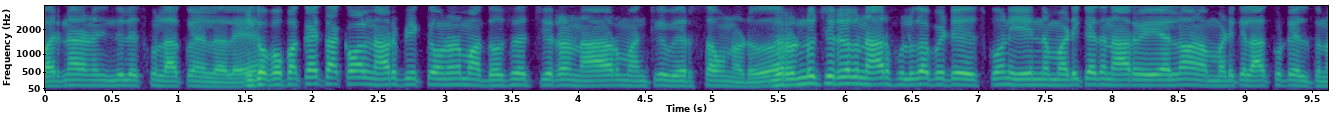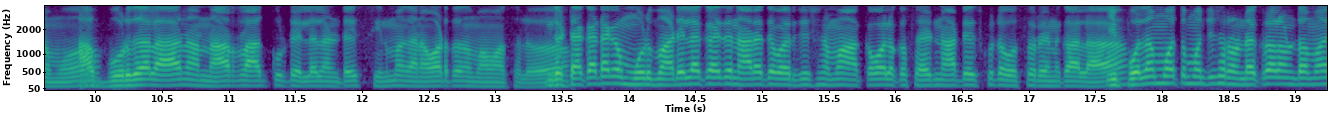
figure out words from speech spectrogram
వరినారు అనేది ఇందులో వేసుకుని లాక్కొని వెళ్ళాలి. ఇంకొక పక్క అయితే తక్కువ వాళ్ళు నారు పీక్తా ఉన్నాడు. మా దోస్తు చీరలు నారు మంచిగా వేరుస్తా ఉన్నాడు. రెండు చీరలకు నారు ఫుల్గా పెట్టి వేసుకొని ఏ మడికి అయితే నారు వేయాలో ఆ మడికి లాక్కుంటూ వెళ్తున్నాము. ఆ బురదల నా నారు లాక్కుంటూ వెళ్ళాలంటే సినిమా కనబడుతుంది మామ అసలు. ఇంకా టకటక మూడు మడిలకు అయితే నారైతే వరి చేసినామా. అక్క వాళ్ళు ఒక సైడ్ నాటేసుకుంటూ వస్తారు వెనకాల. ఈ పొలం మొత్తం వచ్చేసి రెండు ఎకరాలు ఉంటామా?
